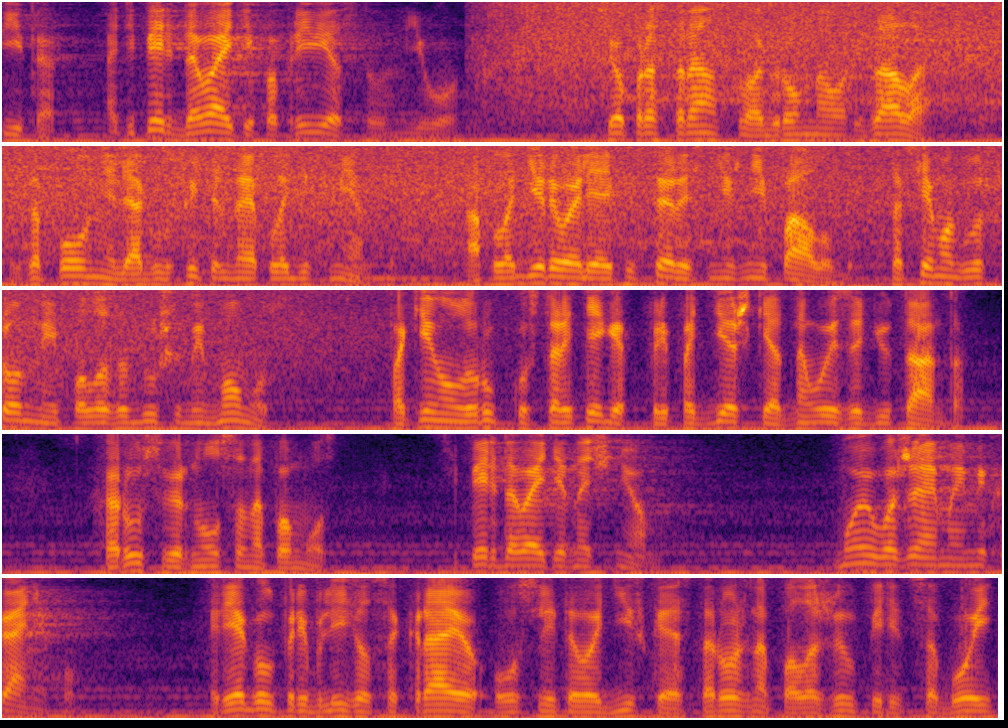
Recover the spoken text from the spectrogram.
Питер. А теперь давайте поприветствуем его. Все пространство огромного зала заполнили оглушительные аплодисменты. Аплодировали офицеры с нижней палубы. Совсем оглушенный и полузадушенный Момус покинул рубку стратегов при поддержке одного из адъютантов. Харус вернулся на помост. «Теперь давайте начнем. Мой уважаемый механику». Регул приблизился к краю услитого диска и осторожно положил перед собой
